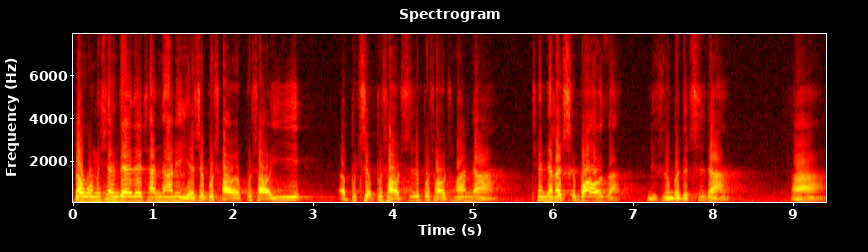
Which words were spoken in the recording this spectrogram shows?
那我们现在在禅堂里也是不少不少衣，呃，不吃不少吃不少穿的，天天还吃包子，你说没得吃的，啊？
